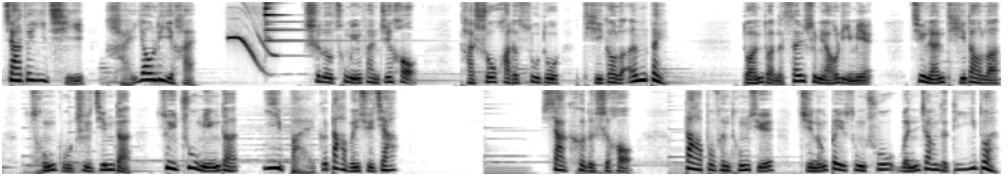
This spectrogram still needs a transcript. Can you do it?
加在一起还要厉害。吃了聪明饭之后，他说话的速度提高了 N 倍，短短的三十秒里面，竟然提到了从古至今的最著名的一百个大文学家。下课的时候，大部分同学只能背诵出文章的第一段。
